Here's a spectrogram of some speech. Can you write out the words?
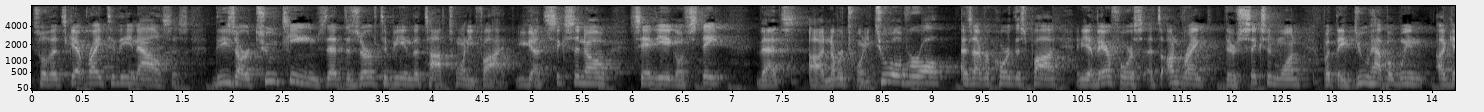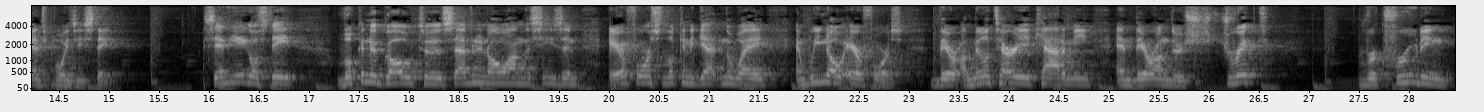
so let's get right to the analysis. These are two teams that deserve to be in the top 25. You got 6 and 0 San Diego State. That's uh, number 22 overall as I record this pod. And you have Air Force that's unranked. They're 6 and 1, but they do have a win against Boise State. San Diego State looking to go to 7 0 on the season. Air Force looking to get in the way. And we know Air Force, they're a military academy and they're under strict recruiting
